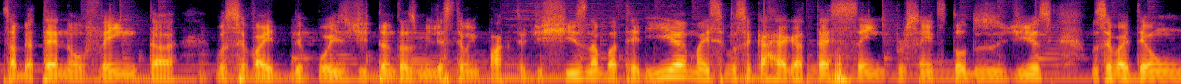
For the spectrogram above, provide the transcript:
sabe, até 90 você vai depois de tantas milhas ter um impacto de X na bateria, mas se você carrega até 100% todos os dias, você vai ter um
